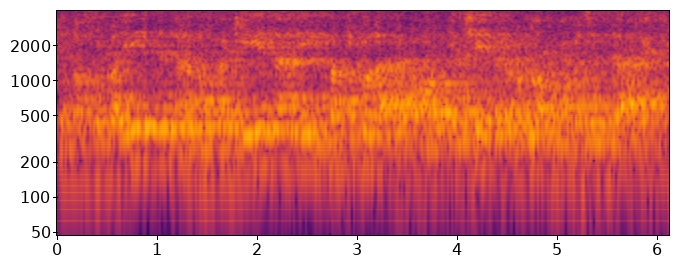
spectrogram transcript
del nostro paese, della nostra chiesa e in particolare ho il piacere e l'onore di presentare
